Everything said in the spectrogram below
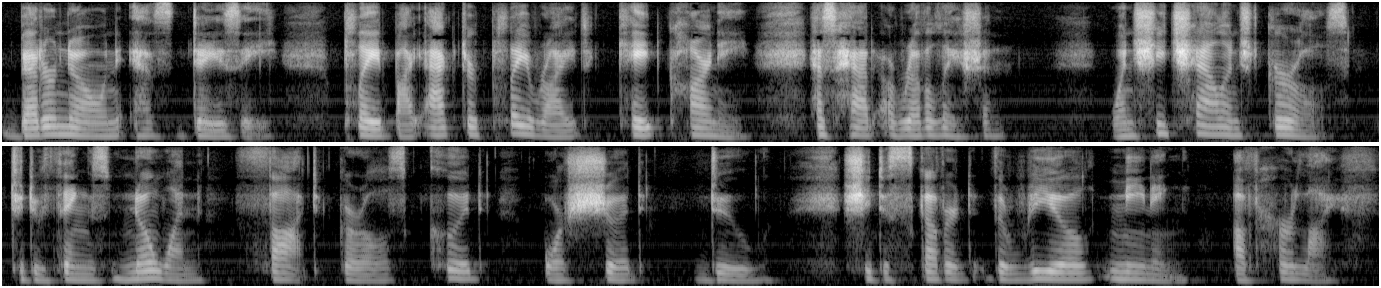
better known as Daisy, played by actor playwright Kate Carney, has had a revelation when she challenged girls to do things no one thought girls could or should do. She discovered the real meaning of her life.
